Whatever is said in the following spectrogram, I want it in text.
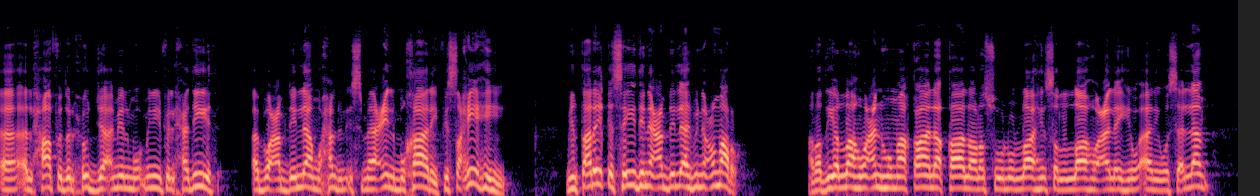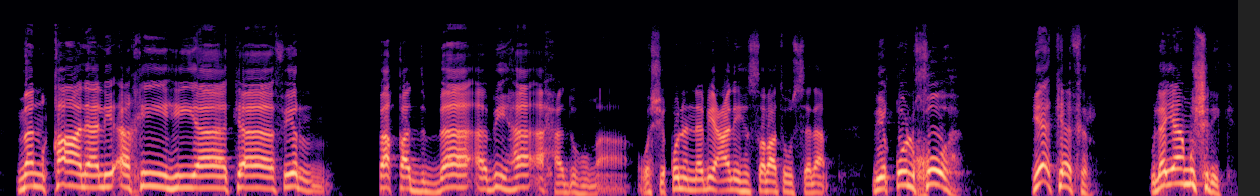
آه، الحافظ الحجة أمير المؤمنين في الحديث أبو عبد الله محمد بن إسماعيل البخاري في صحيحه من طريق سيدنا عبد الله بن عمر رضي الله عنهما قال قال رسول الله صلى الله عليه وآله وسلم من قال لأخيه يا كافر فقد باء بها أحدهما. وش يقول النبي عليه الصلاة والسلام ليقول خوه يا كافر ولا يا مشرك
